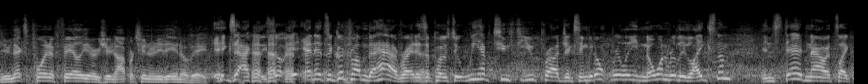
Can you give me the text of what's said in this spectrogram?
Your next point of failure is your opportunity to innovate. Exactly, so, and it's a good problem to have, right? As opposed to, we have too few projects and we don't really, no one really likes them. Instead, now it's like,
